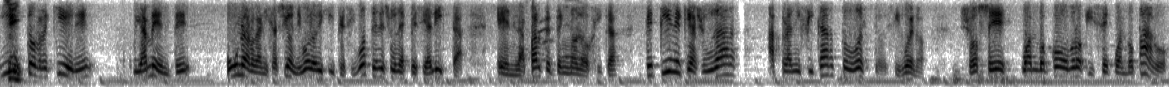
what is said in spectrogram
Y esto requiere, obviamente, una organización. Y vos lo dijiste, si vos tenés un especialista en la parte tecnológica, te tiene que ayudar a planificar todo esto. Es decir, bueno, yo sé cuándo cobro y sé cuándo pago.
